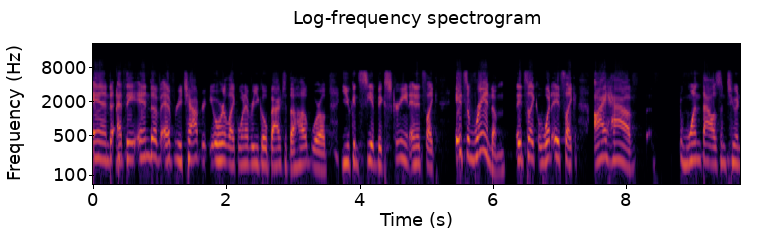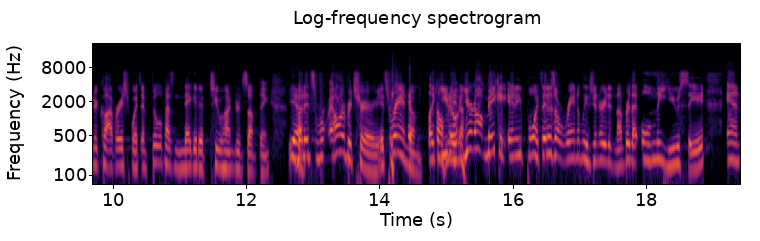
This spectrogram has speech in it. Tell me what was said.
And at the end of every chapter, or like whenever you go back to the hub world, you can see a big screen, and it's like it's random. It's like what? It's like I have 1,200 collaboration points, and Philip has negative 200 something Yeah, but it's r- arbitrary. It's random. Like all you don't, you're not making any points. It is a randomly generated number that only you see. And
